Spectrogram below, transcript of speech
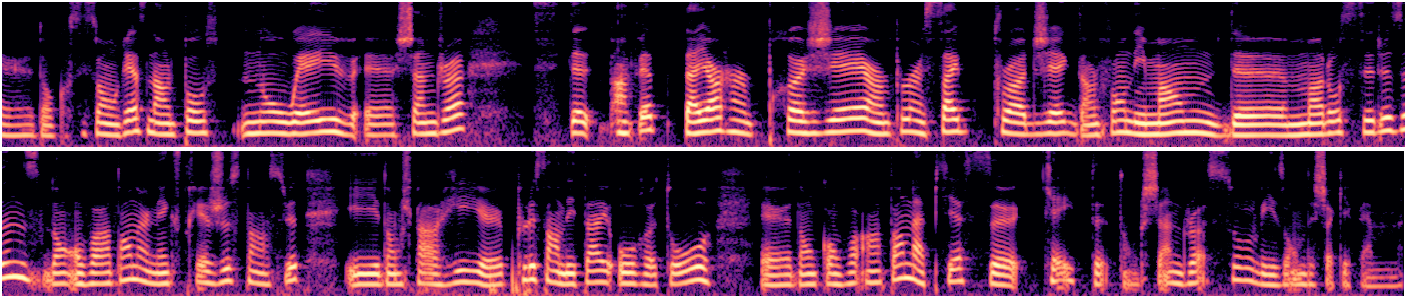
Euh, donc c'est son reste dans le post No Wave Chandra. C'était en fait d'ailleurs un projet, un peu un side project, dans le fond, des membres de Model Citizens, dont on va entendre un extrait juste ensuite et dont je parlerai euh, plus en détail au retour. Euh, donc, on va entendre la pièce euh, Kate, donc Chandra, sur les ondes de chaque FM.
